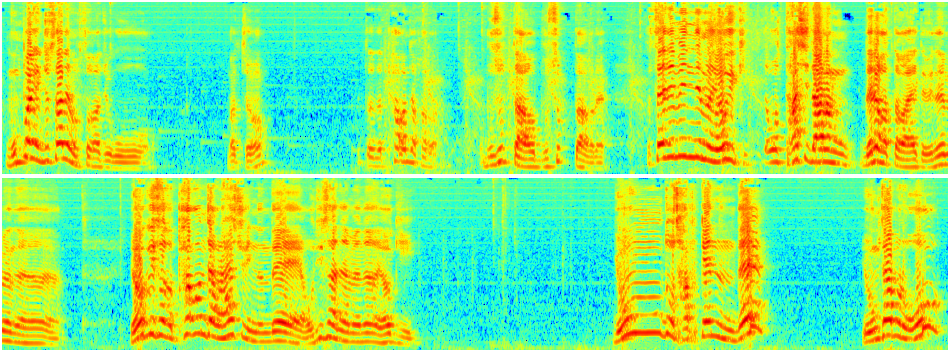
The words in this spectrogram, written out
몸빵이 줄 사람이 없어가지고 맞죠? 일단 파원작 하러 무섭다 어, 무섭다 그래. 세리민님은 여기 기- 어, 다시 나랑 내려갔다 와야 돼. 왜냐면은 여기서도 파건작을 할 수 있는데 어디서 하냐면은 여기. 용도 잡겠는데? 용 잡으러 고?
